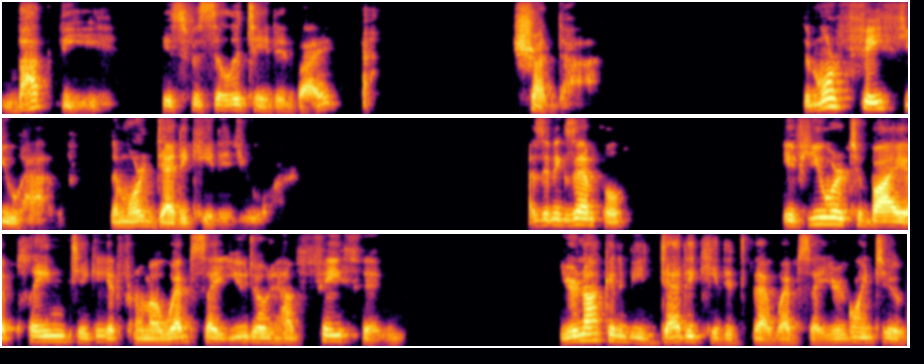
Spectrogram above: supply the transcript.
Bhakti is facilitated by Shraddha. The more faith you have, the more dedicated you are. As an example, if you were to buy a plane ticket from a website you don't have faith in, you're not going to be dedicated to that website. You're going to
